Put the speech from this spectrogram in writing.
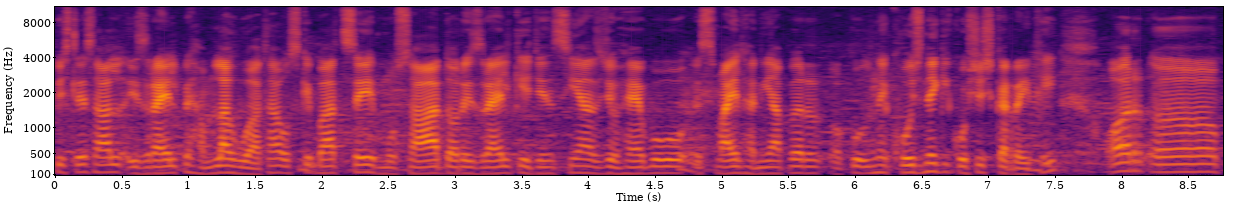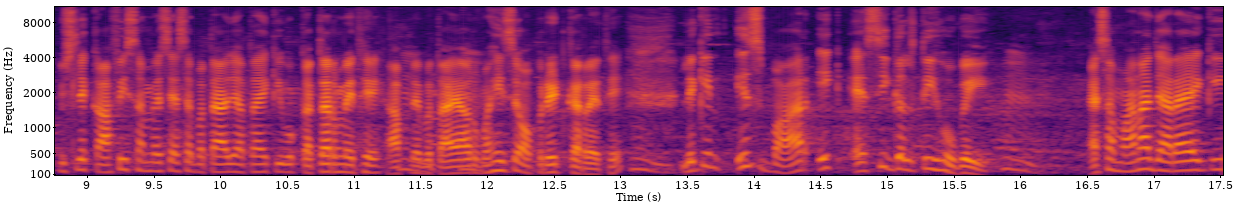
पिछले साल इसराइल पे हमला हुआ था उसके बाद से मुसाद और इसराइल की एजेंसियाँ जो है वो इस्माइल हनिया पर उन्हें खोजने की कोशिश कर रही थी। और पिछले काफ़ी समय से ऐसा बताया जाता है कि वो कतर में थे आपने बताया और वहीं से ऑपरेट कर रहे थे। लेकिन इस बार एक ऐसी गलती हो गई ऐसा माना जा रहा है कि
